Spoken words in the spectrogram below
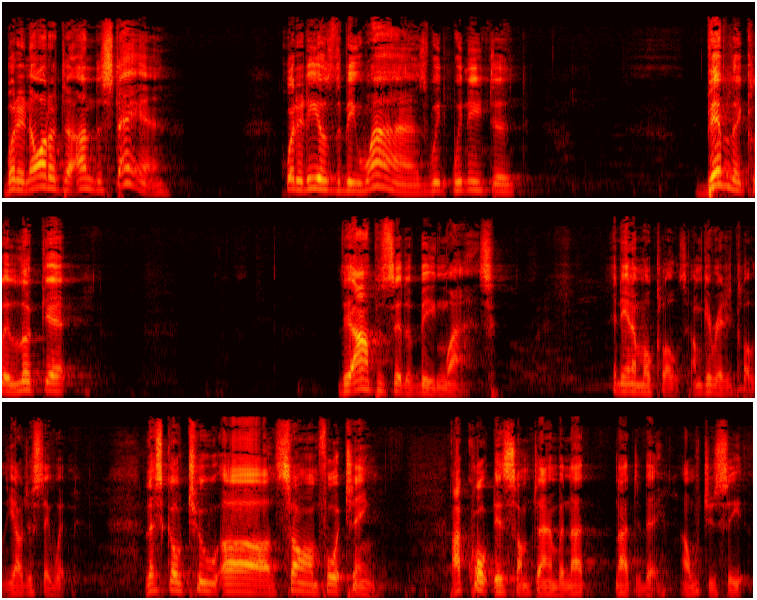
But in order to understand what it is to be wise, we, we need to biblically look at the opposite of being wise. And then I'm going to close. I'm getting ready to close. Y'all just stay with me. Let's go to uh, Psalm 14. I quote this sometime, but not not today. I want you to see it.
